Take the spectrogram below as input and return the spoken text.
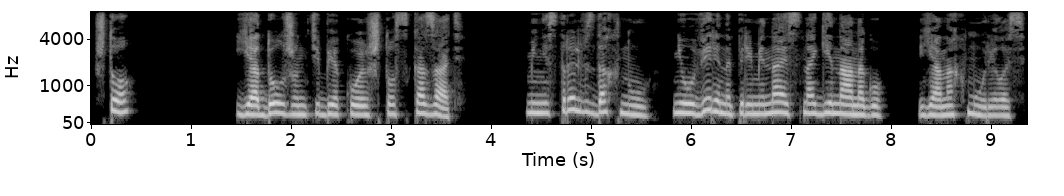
«Что?» «Я должен тебе кое-что сказать». Министрель вздохнул, неуверенно переминаясь с ноги на ногу. Я нахмурилась.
